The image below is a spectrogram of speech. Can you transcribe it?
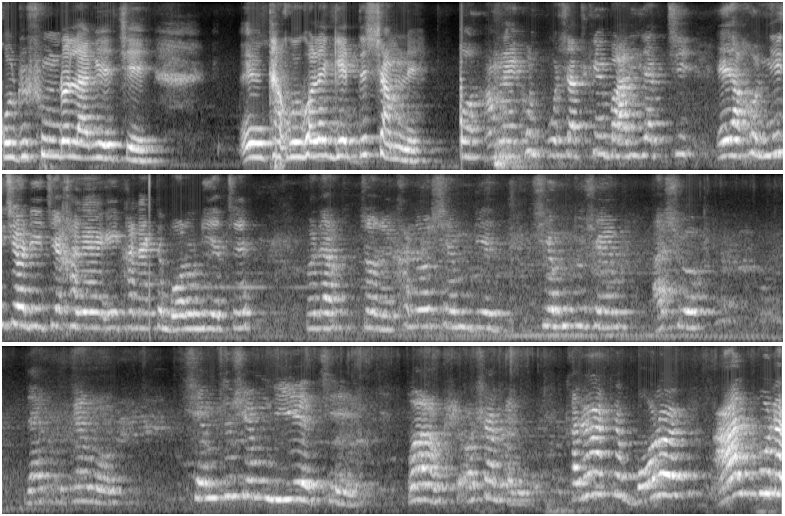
কত সুন্দর লাগিয়েছে। ঠাকুর ঘরের গেটের সামনে। আমরা এখন প্রসাদ খেয়ে বাড়ি যাচ্ছি। এই এখন নিচে দিয়েছে এখানে এখানে একটা বড় দিয়েছে। চলো, এখানেও সেম দিয়ে, সেম টু সেম, আসো। দেখো কেমন। সেম টু সেম দিয়েছে। অসাধারণ। এখানেও একটা বড় আলপনা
